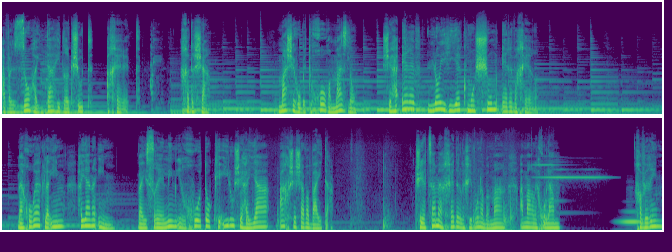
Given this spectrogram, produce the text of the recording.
אבל זו הייתה התרגשות אחרת, חדשה. משהו בתוכו רמז לו שהערב לא יהיה כמו שום ערב אחר. מאחורי הקלעים היה נעים, והישראלים אירחו אותו כאילו שהיה אח ששב הביתה. כשיצא מהחדר לכיוון הבמה, אמר לכולם, חברים,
